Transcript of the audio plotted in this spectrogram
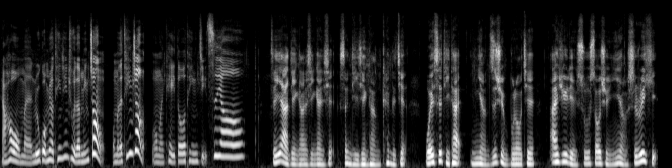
然后我们如果没有听清楚的民众，我们的听众，我们可以多听几次哟。真亚健康新干线，身体健康看得见，维持体态，营养资讯不漏接。IG、脸书搜寻营养师 Ricky，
